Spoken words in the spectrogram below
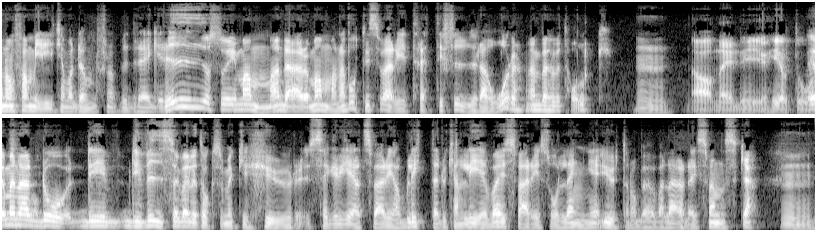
någon familj kan vara dömd för något bedrägeri. Och så är mamman där. Och mamman har bott i Sverige i 34 år. Men behöver tolk. Mm. Ja, nej, det är ju helt oacceptabelt. Jag menar, då, det, det visar väldigt också mycket hur segregerat Sverige har blivit. Där du kan leva i Sverige så länge utan att behöva lära dig svenska. Mm.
